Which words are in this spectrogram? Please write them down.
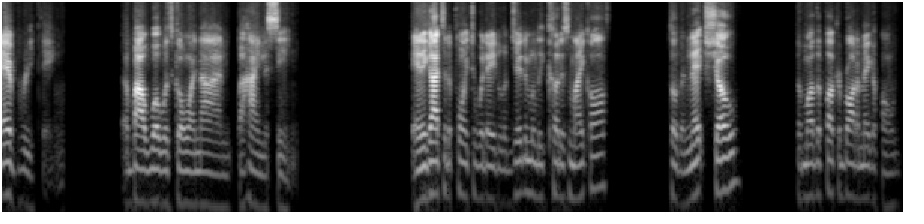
everything about what was going on behind the scene. And it got to the point to where they legitimately cut his mic off. So the next show, the motherfucker brought a megaphone.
